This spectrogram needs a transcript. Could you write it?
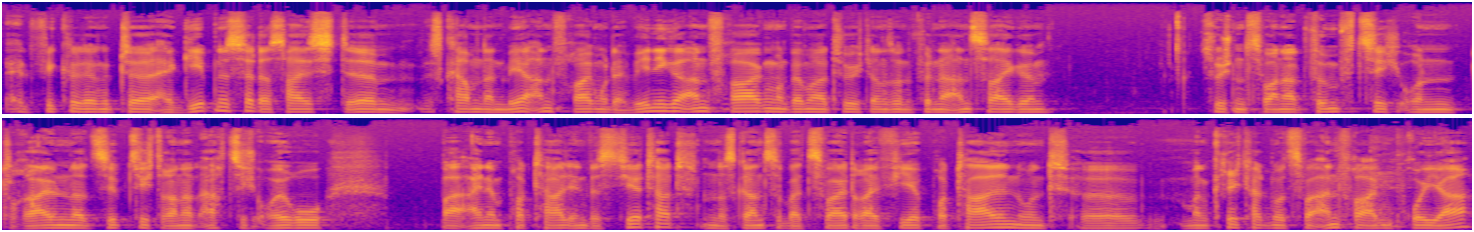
entwickelte Ergebnisse. Das heißt, ähm, es kamen dann mehr Anfragen oder weniger Anfragen und wenn man natürlich dann so für eine Anzeige zwischen 250 und 370, 380 Euro bei einem Portal investiert hat und das Ganze bei zwei, drei, vier Portalen und äh, man kriegt halt nur zwei Anfragen pro Jahr,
